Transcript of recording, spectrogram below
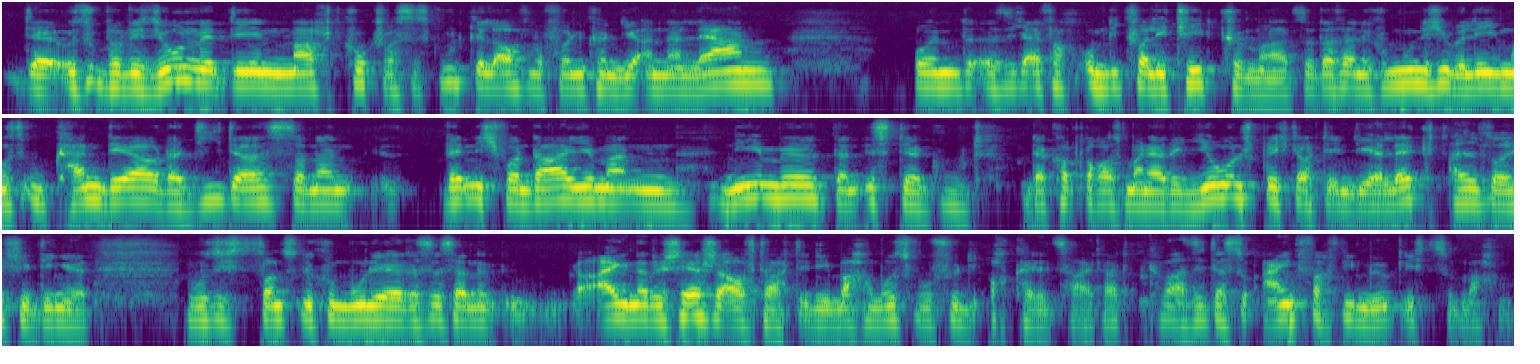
der Supervision mit denen macht, guckt, was ist gut gelaufen, wovon können die anderen lernen und äh, sich einfach um die Qualität kümmert, sodass eine Kommune nicht überlegen muss, uh, kann der oder die das, sondern wenn ich von da jemanden nehme, dann ist der gut. Der kommt auch aus meiner Region, spricht auch den Dialekt, all solche Dinge. Wo sich sonst eine Kommune, das ist ein eigener Rechercheauftrag, den die machen muss, wofür die auch keine Zeit hat, quasi das so einfach wie möglich zu machen.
